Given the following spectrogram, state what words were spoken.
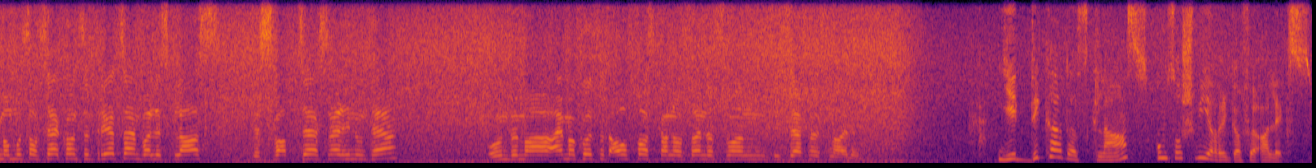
Man muss auch sehr konzentriert sein, weil das Glas das schwappt sehr schnell hin und her. Und wenn man einmal kurz nicht aufpasst, kann auch sein, dass man sich sehr schnell schneidet. Je dicker das Glas, umso schwieriger für Alex.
